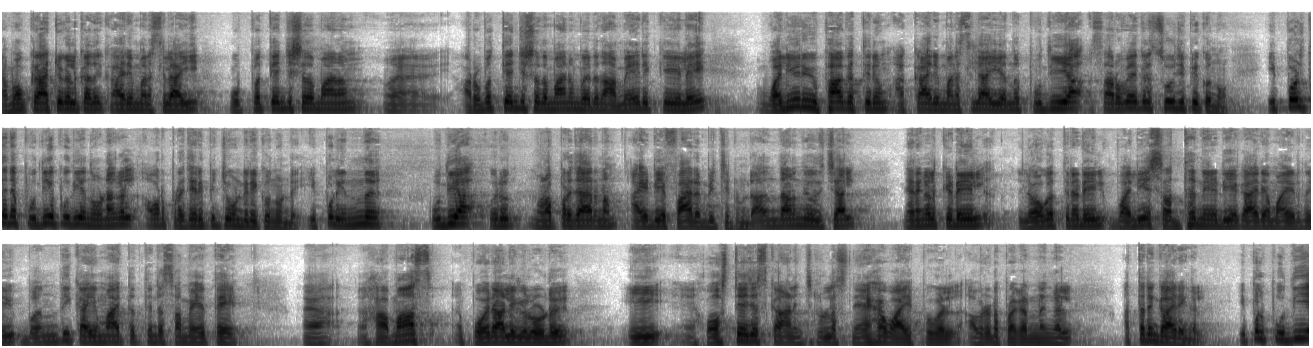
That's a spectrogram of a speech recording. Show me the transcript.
ഡെമോക്രാറ്റുകൾക്ക് അത് കാര്യം മനസ്സിലായി. മുപ്പത്തിയഞ്ച് ശതമാനം അറുപത്തിയഞ്ച് ശതമാനം വരുന്ന അമേരിക്കയിലെ വലിയൊരു വിഭാഗത്തിനും അക്കാര്യം മനസ്സിലായി എന്ന് പുതിയ സർവേകൾ സൂചിപ്പിക്കുന്നു. ഇപ്പോൾ തന്നെ പുതിയ പുതിയ നുണകൾ അവർ പ്രചരിപ്പിച്ചുകൊണ്ടിരിക്കുന്നുണ്ട്. ഇപ്പോൾ ഇന്ന് പുതിയ ഒരു നുണപ്രചാരണം ഐ ഡി എഫ് ആരംഭിച്ചിട്ടുണ്ട്. അതെന്താണെന്ന് ചോദിച്ചാൽ ജനങ്ങൾക്കിടയിൽ ലോകത്തിനിടയിൽ വലിയ ശ്രദ്ധ നേടിയ കാര്യമായിരുന്നു ഈ ബന്ദി കൈമാറ്റത്തിന്റെ സമയത്തെ ഹമാസ് പോരാളികളോട് ഈ ഹോസ്റ്റേജസ് കാണിച്ചിട്ടുള്ള സ്നേഹ വായ്പകൾ അവരുടെ പ്രകടനങ്ങൾ അത്തരം കാര്യങ്ങൾ. ഇപ്പോൾ പുതിയ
